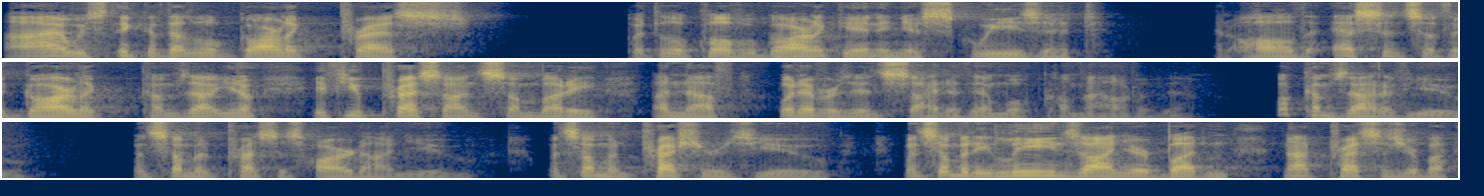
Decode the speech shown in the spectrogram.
I always think of that little garlic press Put the little clove of garlic in and you squeeze it. And all the essence of the garlic comes out. You know, if you press on somebody enough, whatever's inside of them will come out of them. What comes out of you when someone presses hard on you? When someone pressures you? When somebody leans on your button, not presses your button,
